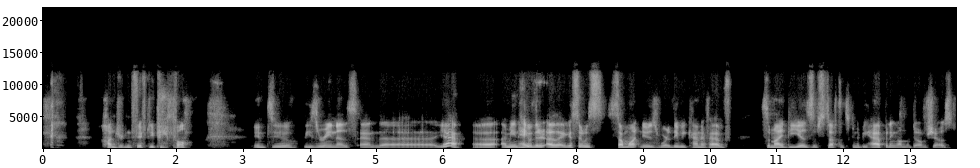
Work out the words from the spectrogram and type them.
150 people into these arenas. And uh yeah uh i mean hey there I guess it was somewhat newsworthy. We kind of have some ideas of stuff that's going to be happening on the dome shows.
